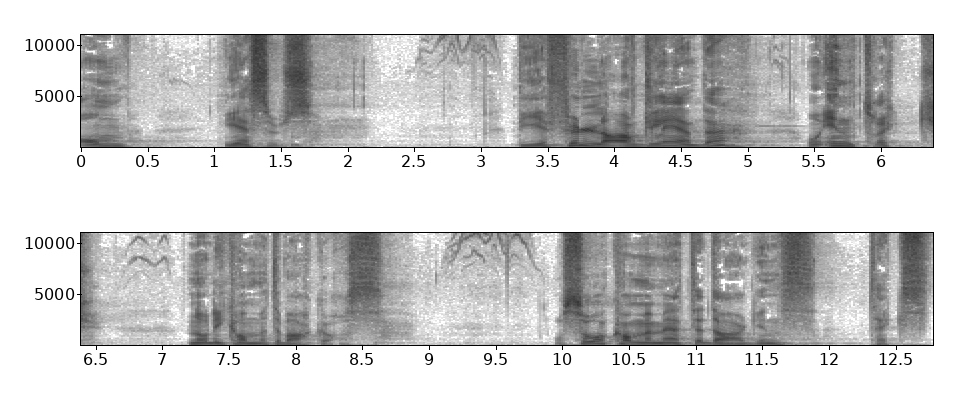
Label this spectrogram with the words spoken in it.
om Jesus. De er fulle av glede og inntrykk når de kommer tilbake oss. Og så kommer vi til dagens tekst.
